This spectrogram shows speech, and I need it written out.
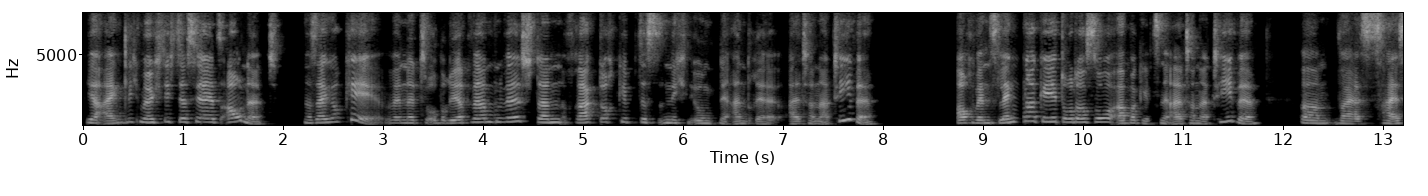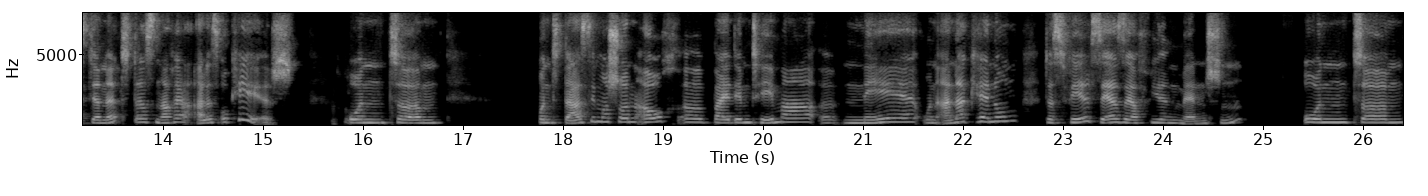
ja, eigentlich möchte ich das ja jetzt auch nicht. Dann sage ich, okay, wenn du nicht operiert werden willst, dann frag doch, gibt es nicht irgendeine andere Alternative? Auch wenn es länger geht oder so, aber gibt es eine Alternative? Ähm, weil es heißt ja nicht, dass nachher alles okay ist. Und ähm, und da sind wir schon auch äh, bei dem Thema äh, Nähe und Anerkennung. Das fehlt sehr, sehr vielen Menschen. Und, ähm,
